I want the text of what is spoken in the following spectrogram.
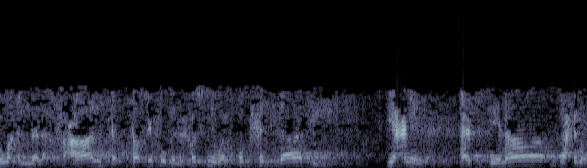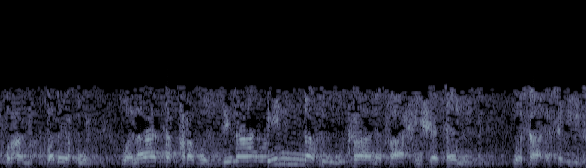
هو أن الأفعال تتصف بالحسن والقبح الذاتي. يعني الزنا لاحظوا القرآن ماذا يقول؟ ولا تقربوا الزنا إنه كان فاحشة وساء سبيلا.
